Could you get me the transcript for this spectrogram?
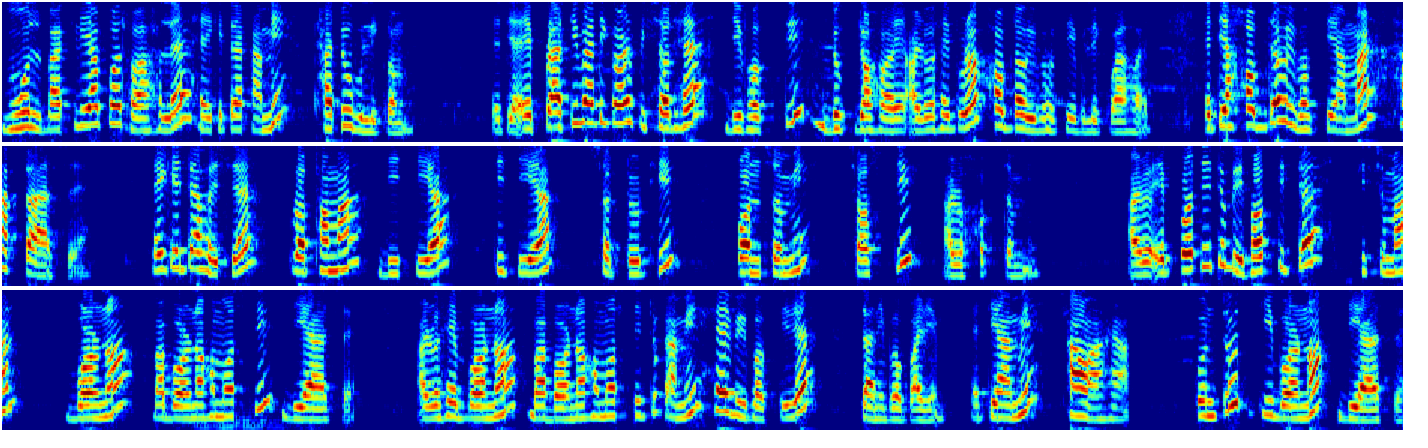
মূল বা ক্ৰিয়াপদ হোৱা হ'লে সেইকেইটাক আমি ধাতু বুলি ক'ম। এতিয়া এই প্ৰাতিবাদিকৰ পিছতহে বিভক্তি যুক্ত হয় আৰু সেইবোৰক শব্দ বিভক্তি বুলি কোৱা হয়। এতিয়া শব্দ বিভক্তি আমাৰ সাতটা আছে। সেইকেইটা হৈছে প্ৰথমা দ্বিতীয়া তৃতীয়া চতুৰ্থী পঞ্চমী ষষ্ঠী আৰু সপ্তমী। আৰু এই প্ৰতিটো বিভক্তিতে কিছুমান বৰ্ণ বা বৰ্ণ সমষ্টি দিয়া আছে। আৰু সেই বৰ্ণ বা বৰ্ণ সমষ্টিটোক আমি সেই বিভক্তিৰে জানিব পাৰিম। এতিয়া আমি চাওঁ আহা কোনটোত কি বৰ্ণ দিয়া আছে।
